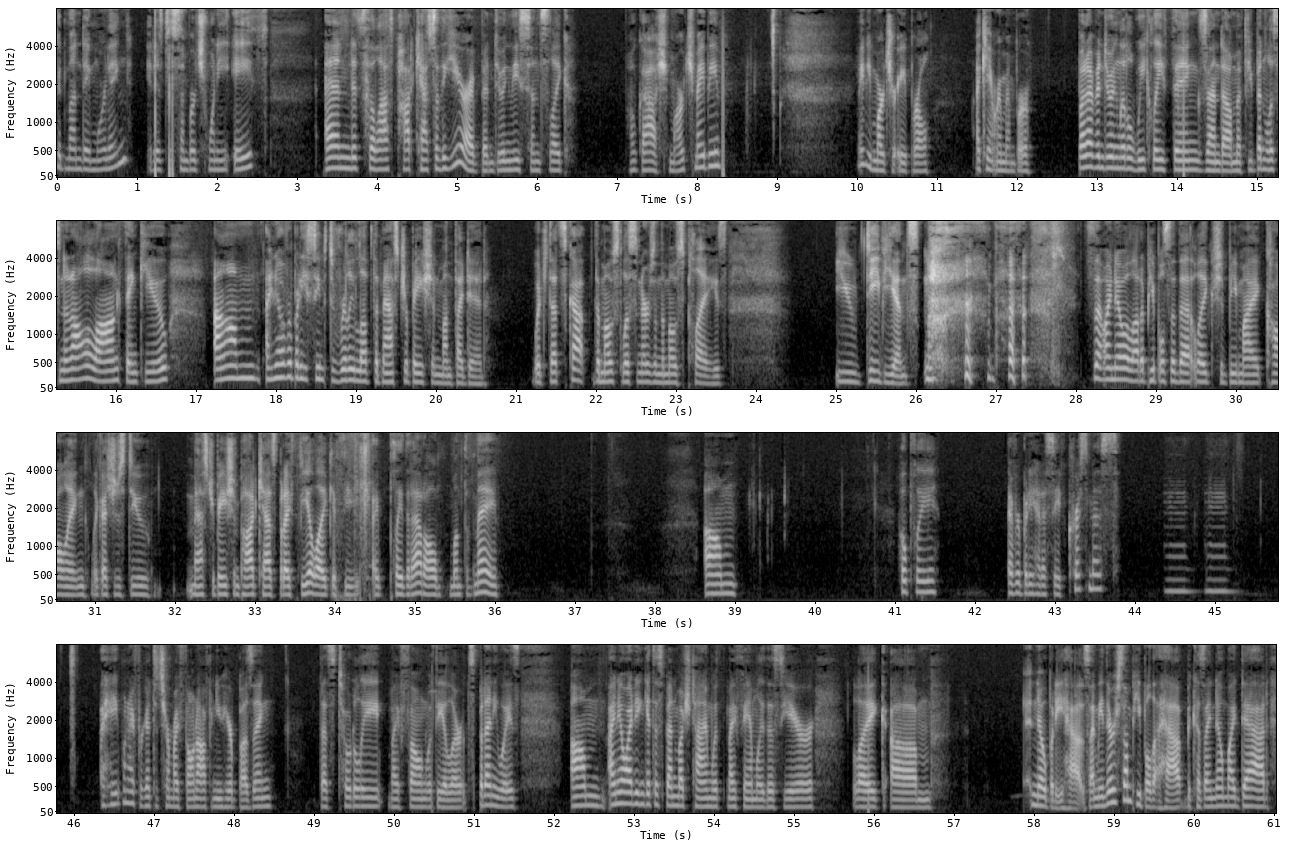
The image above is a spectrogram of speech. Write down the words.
Good Monday morning. It is December 28th, and it's the last podcast of the year. I've been doing these since like, oh gosh, March maybe? Maybe March or April. I can't remember. But I've been doing little weekly things, and um, if you've been listening all along, thank you. Um, I know everybody seems to really love the masturbation month I did, which that's got the most listeners and the most plays. You deviants. but so I know a lot of people said that like should be my calling, like I should just do masturbation podcast, but I feel like if you I play that out all month of May. Um hopefully everybody had a safe Christmas. I hate when I forget to turn my phone off and you hear buzzing. That's totally my phone with the alerts. But anyways, um I know I didn't get to spend much time with my family this year. Like um nobody has. I mean, there are some people that have because I know my dad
